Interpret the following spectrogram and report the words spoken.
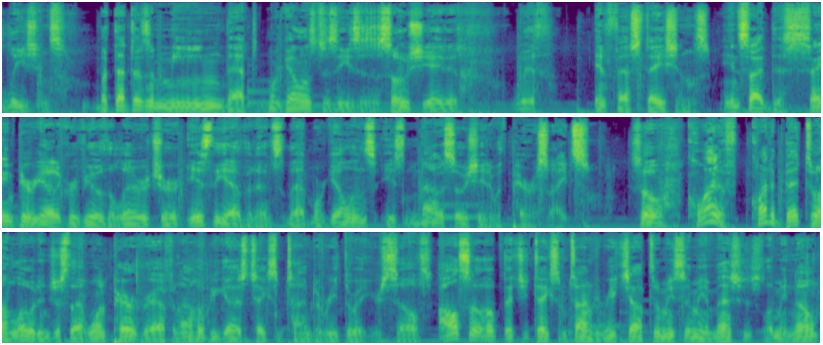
lesions. But that doesn't mean that Morgellons disease is associated with infestations. Inside this same periodic review of the literature is the evidence that Morgellons is not associated with parasites. So quite a quite a bit to unload in just that one paragraph, and I hope you guys take some time to read through it yourselves. I also hope that you take some time to reach out to me, send me a message, let me know.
